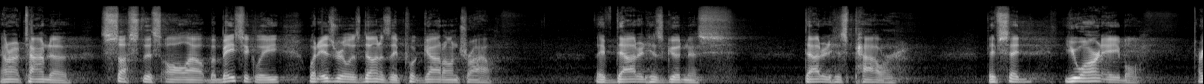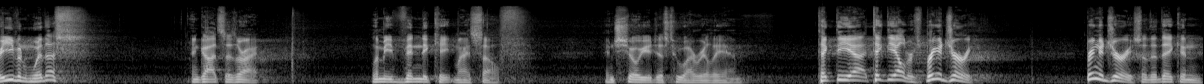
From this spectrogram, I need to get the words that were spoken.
I don't have time to suss this all out. But basically, what Israel has done is they put God on trial. They've doubted his goodness, doubted his power. They've said, You aren't able. Are you even with us? And God says, All right, let me vindicate myself and show you just who I really am. Take the, uh, take the elders, bring a jury. Bring a jury so that they can,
